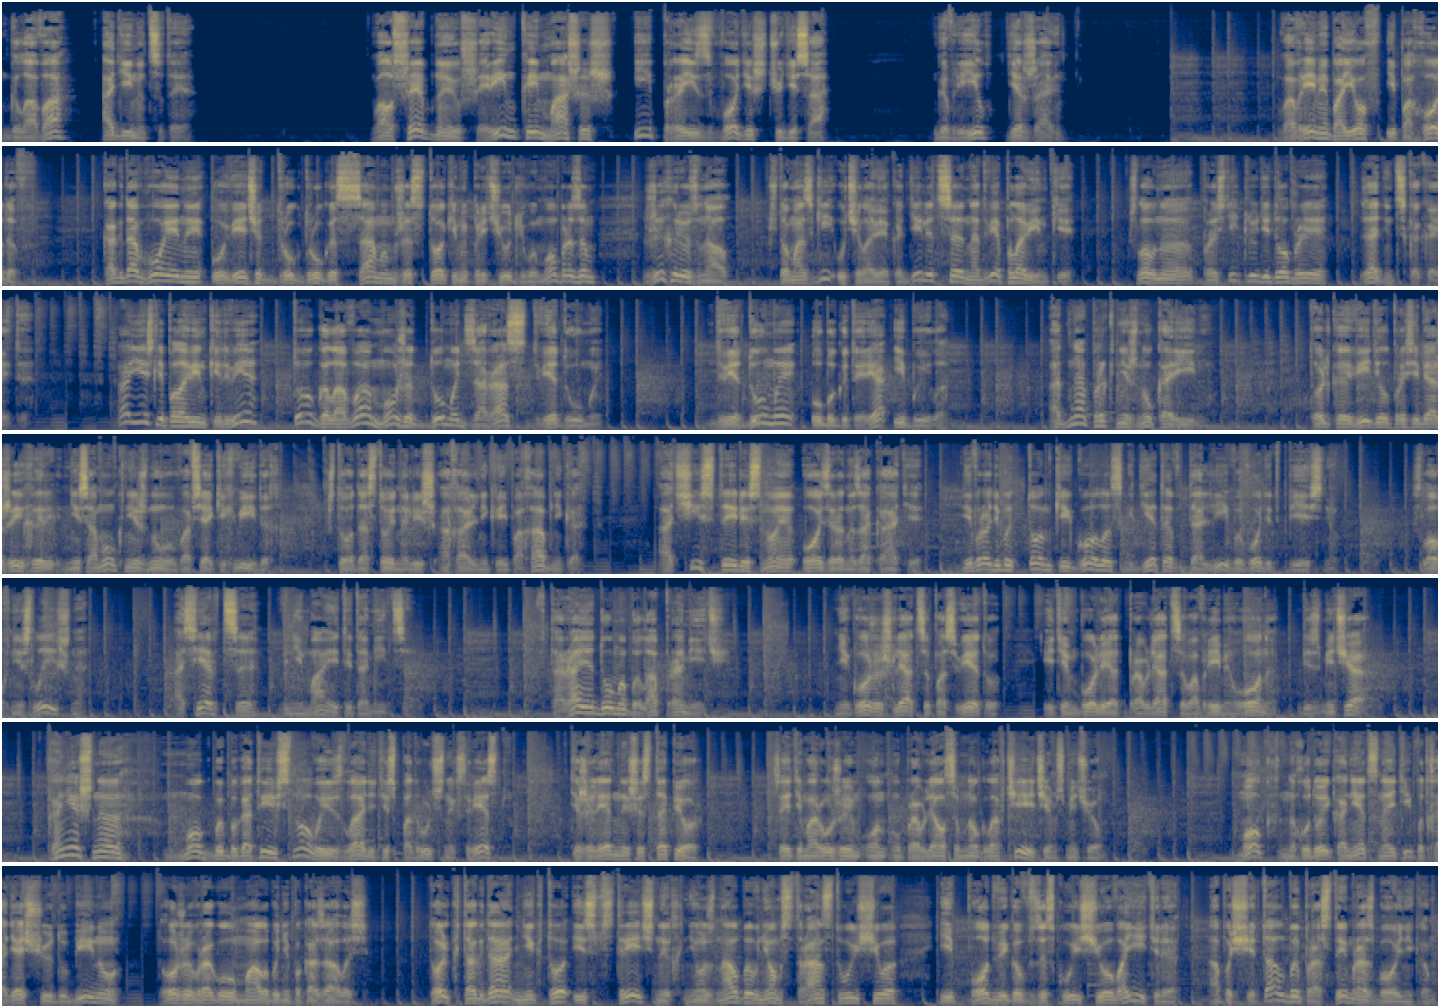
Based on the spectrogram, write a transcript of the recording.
Глава одиннадцатая Волшебную ширинкой машешь и производишь чудеса. Гавриил Державин Во время боев и походов, когда воины увечат друг друга самым жестоким и причудливым образом, Жихарь узнал, что мозги у человека делятся на две половинки, словно, простить люди добрые, задница какая-то. А если половинки две, то голова может думать за раз две думы. Две думы у богатыря и было. Одна про княжну Карину. Только видел про себя жихарь не саму княжну во всяких видах, что достойно лишь охальника и похабника, а чистое лесное озеро на закате, и вроде бы тонкий голос где-то вдали выводит песню. Слов не слышно, а сердце внимает и томится. Вторая дума была про меч. Негоже шляться по свету и тем более отправляться во время она без меча. Конечно, мог бы богатырь снова изладить из подручных средств тяжеленный шестопер. С этим оружием он управлялся много ловчее, чем с мечом. Мог на худой конец найти подходящую дубину – тоже врагу мало бы не показалось. Только тогда никто из встречных не узнал бы в нем странствующего и подвигов взыскующего воителя, а посчитал бы простым разбойником.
